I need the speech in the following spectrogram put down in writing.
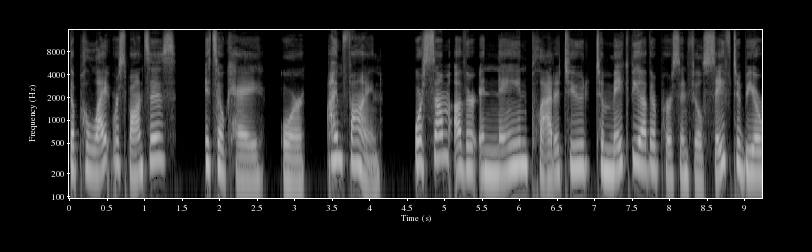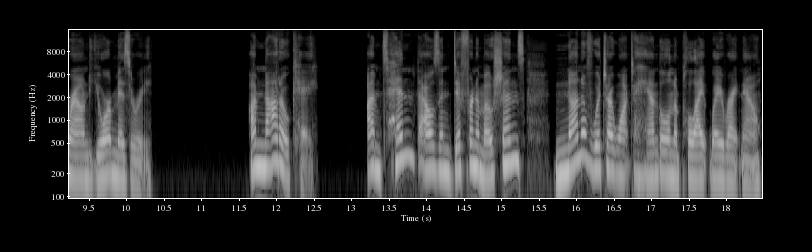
the polite response is, it's okay, or I'm fine, or some other inane platitude to make the other person feel safe to be around your misery. I'm not okay. I'm 10,000 different emotions, none of which I want to handle in a polite way right now.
